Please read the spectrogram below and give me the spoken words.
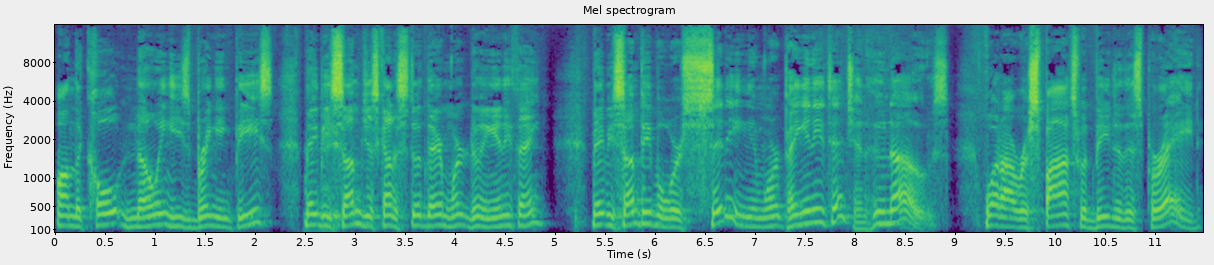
on the colt, knowing he's bringing peace. Maybe some just kind of stood there and weren't doing anything. Maybe some people were sitting and weren't paying any attention. Who knows what our response would be to this parade?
